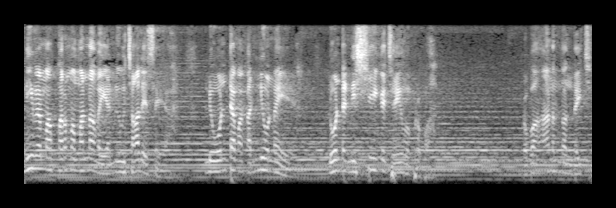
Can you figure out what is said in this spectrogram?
నీవే మా పరమ మన్నావయ్యా నువ్వు చాలేసయ్యా నువ్వు ఉంటే మాకు అన్నీ ఉన్నాయ్యా నువ్వు ఉంటే నిశ్చయంగా జయము ప్రభా. ప్రభా ఆనందం దయచి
